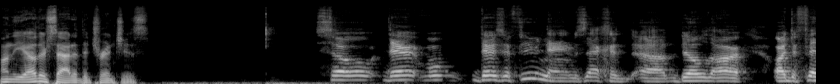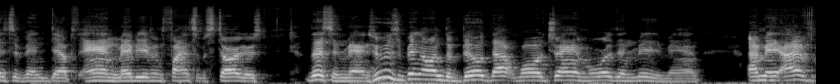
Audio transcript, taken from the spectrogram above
on the other side of the trenches? So there, well, there's a few names that could uh, build our our defensive in depth and maybe even find some starters. Listen, man, who's been on the build that wall train more than me, man? I mean, I've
